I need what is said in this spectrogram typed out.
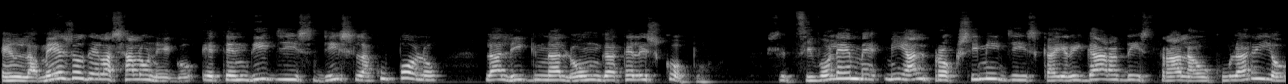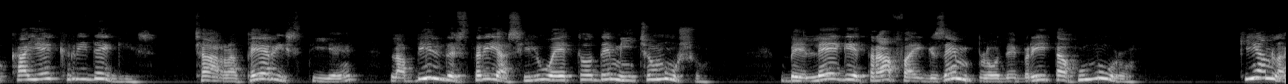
En la meso de la salonego etendigis dis la cupolo la ligna longa telescopo Scivoleme mi al proximigis cae rigardis tra la oculario cae ec ridegis, char aperis tie la bildstria silueto de micio muso, belege trafa exemplo de brita humuro. Ciam la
